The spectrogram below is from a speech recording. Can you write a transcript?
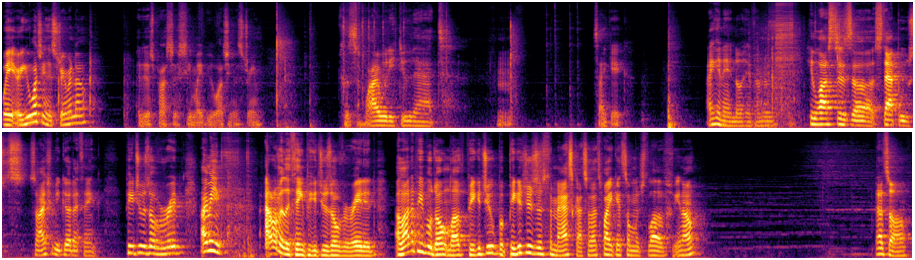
Wait, are you watching the stream right now? I just processed he might be watching the stream. Because why would he do that? Hmm. Psychic. I can handle him. I mean, he lost his uh, stat boosts, so I should be good, I think. Pikachu is overrated. I mean, I don't really think Pikachu is overrated. A lot of people don't love Pikachu, but Pikachu is just a mascot, so that's why it gets so much love, you know? That's all.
